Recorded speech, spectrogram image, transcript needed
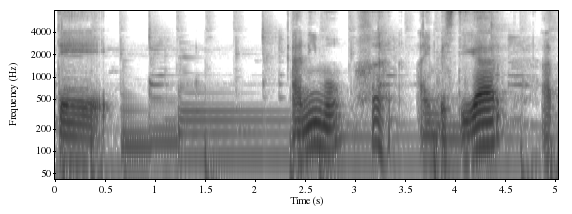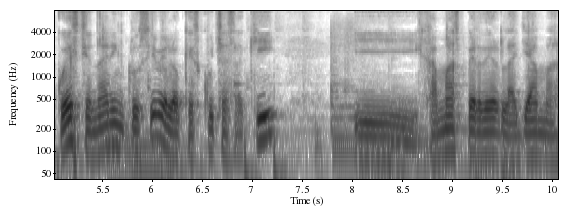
te animo a investigar, a cuestionar inclusive lo que escuchas aquí y jamás perder la llama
